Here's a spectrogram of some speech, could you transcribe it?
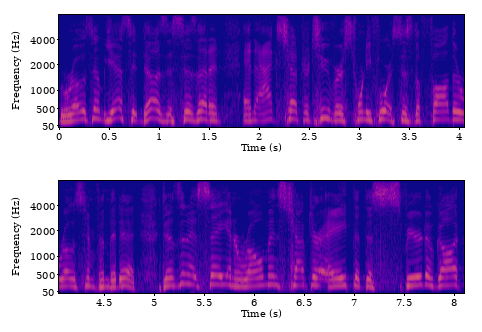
rose him? Yes, it does. It says that in, in Acts chapter 2, verse 24. It says the Father rose him from the dead. Doesn't it say in Romans chapter 8 that the Spirit of God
